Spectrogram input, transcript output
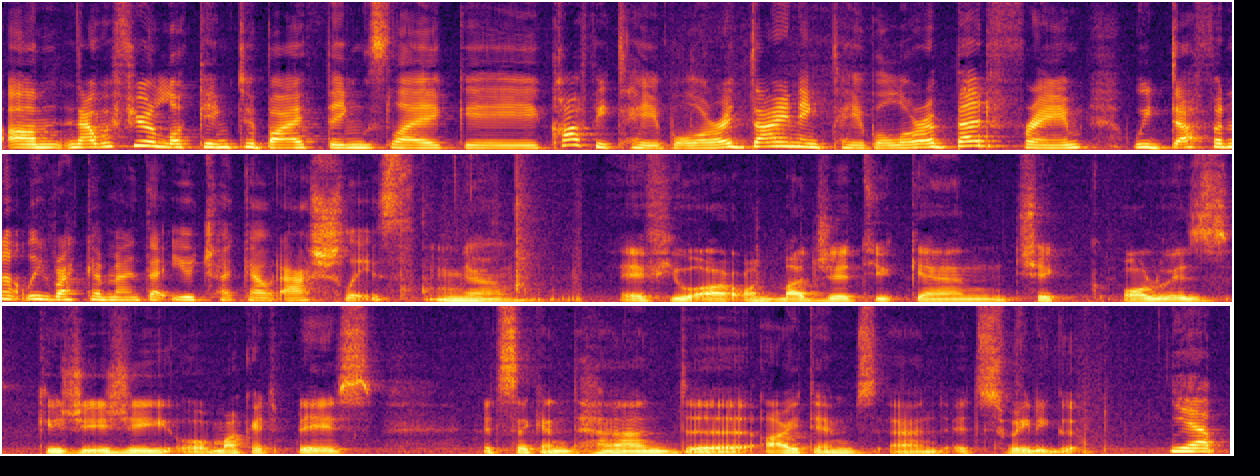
Um, now, if you're looking to buy things like a coffee table or a dining table or a bed frame, we definitely recommend that you check out Ashley's. Yeah. If you are on budget, you can check always Kijiji or Marketplace. It's second-hand uh, items and it's really good. Yep.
